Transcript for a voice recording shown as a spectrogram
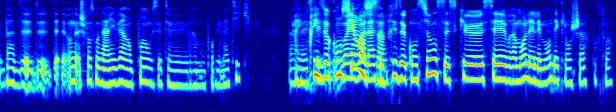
Ben de, de, de je pense qu'on est arrivé à un point où c'était vraiment problématique. À une prise de conscience. Ouais, voilà, cette prise de conscience, est-ce que c'est vraiment l'élément déclencheur pour toi?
